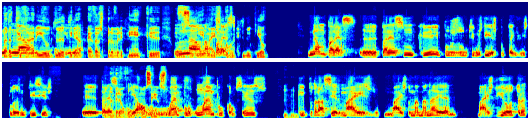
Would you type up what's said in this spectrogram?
partidário não, de atirar não. pedras para ver quem é que o vizinho não, é mais corrupto do que eu? Não me parece. Uh, Parece-me que, pelos últimos dias, porque tenho visto pelas notícias, uh, parece-me que há um, um, amplo, um amplo consenso, uhum. que poderá ser mais, mais de uma maneira, mais de outra,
